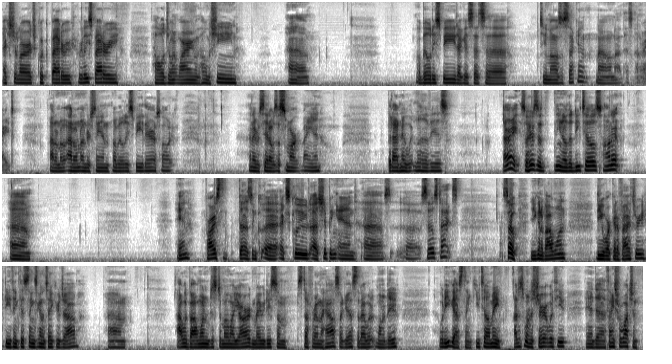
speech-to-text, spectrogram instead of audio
extra large quick battery release battery, hollow joint wiring with the whole machine. Um, mobility speed, I guess that's uh, two miles a second. No, not that's not right. I don't know. I don't understand mobility speed there. I saw it. I never said I was a smart man, but I know what love is. All right, so here's the you know the details on it, um, and price does uh, exclude uh, shipping and uh, uh sales tax. So are you going to buy one? Do you work at a factory? Do you think this thing's going to take your job? Um, I would buy one just to mow my yard and maybe do some stuff around the house, I guess, that I would want to do. What do you guys think? You tell me. I just wanted to share it with you, and uh, thanks for watching.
